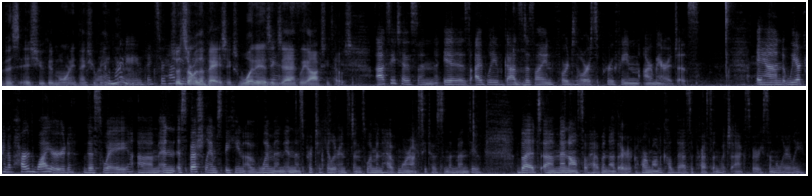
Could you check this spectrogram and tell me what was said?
this issue. Good morning. Thanks for being Good here. Good morning. Thanks for having So let's start me. with the basics. What is exactly oxytocin? Oxytocin is, I believe, God's design for divorce proofing our marriages. And we are kind of hardwired this way, um, and especially I'm speaking of women in this particular instance. Women have more oxytocin than men do, but um, men also have another hormone called vasopressin, which acts very similarly.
